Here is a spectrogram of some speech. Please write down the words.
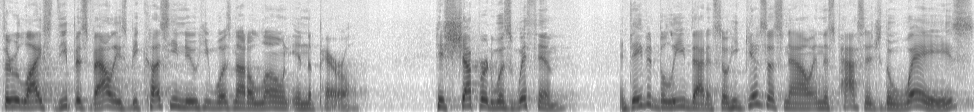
through life's deepest valleys because he knew he was not alone in the peril. His shepherd was with him. And David believed that. And so he gives us now in this passage the ways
